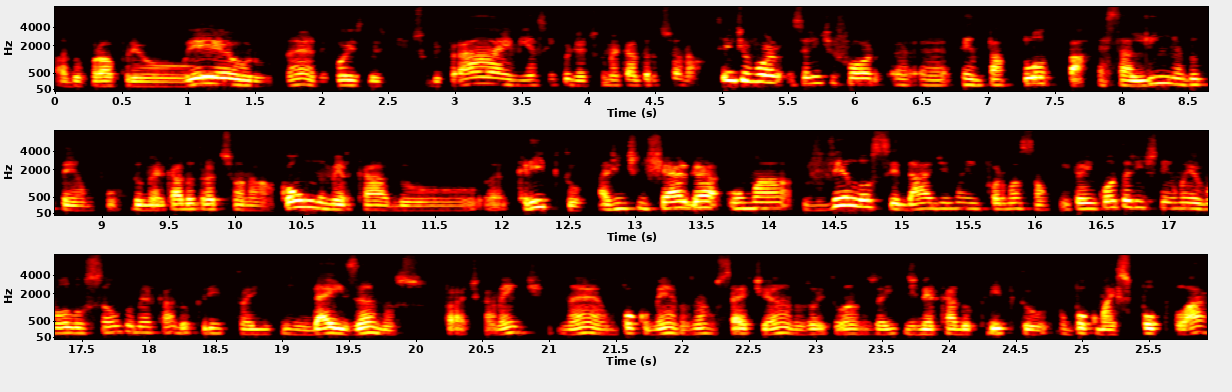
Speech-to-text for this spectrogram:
a do próprio euro, né? Depois do subprime e assim por diante no mercado tradicional. Se a gente for, se a gente for é, é, tentar plotar essa linha do tempo do mercado tradicional com o mercado é, cripto, a gente enxerga uma velocidade na informação. Então, enquanto a gente tem uma evolução do mercado cripto aí em 10 anos, praticamente, né, um pouco menos, né, uns 7 anos, 8 anos aí de mercado cripto um pouco mais popular,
